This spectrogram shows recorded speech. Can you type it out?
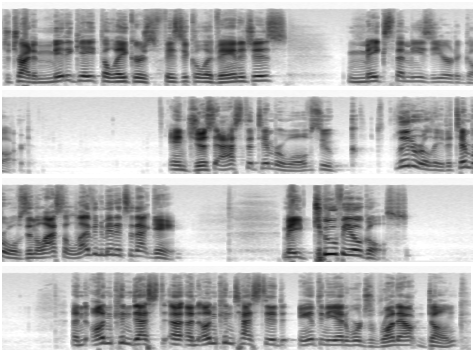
to try to mitigate the Lakers' physical advantages makes them easier to guard and just ask the Timberwolves, who literally, the Timberwolves in the last 11 minutes of that game made two field goals. An uncontested, uh, an uncontested Anthony Edwards run out dunk,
